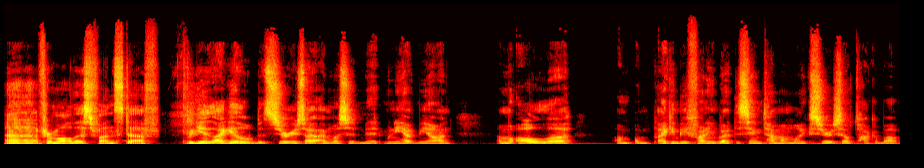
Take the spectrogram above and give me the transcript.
uh from all this fun stuff we get I get a little bit serious. I, I must admit when you have me on, I'm all uh, I'm, I'm- i can be funny, but at the same time I'm like serious. I'll talk about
